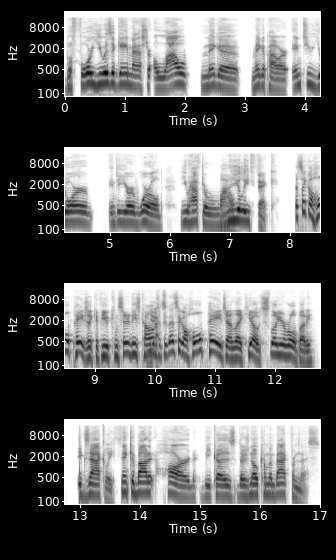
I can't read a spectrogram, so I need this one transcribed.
Before you, as a game master, allow mega mega power into your into your world, you have to wow. really think. That's like a whole page. Like if you consider these columns, yes. that's like a whole page on like, yo, slow your roll, buddy. Exactly. Think about it hard because there's no coming back from this.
